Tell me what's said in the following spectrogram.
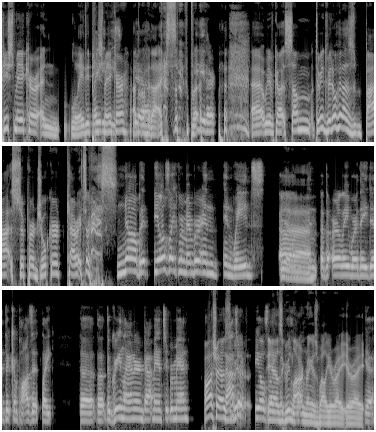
Peacemaker and Lady Peace- Peacemaker. I don't know who that is, but either. uh, we've got some. Do we do we know who this Bat Super Joker character is? No, but it feels like remember in in Waid's um, Yeah. in the early where they did the composite like the the, the Green Lantern, Batman, Superman. Oh, that's right. That That's what it feels yeah, like. it was a Green. Lantern ring as well. You're right. You're right. Yeah.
